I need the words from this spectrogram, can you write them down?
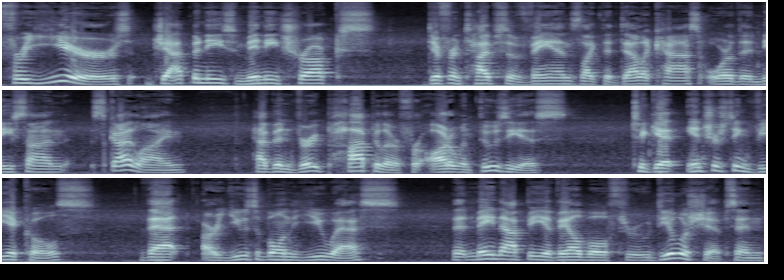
For years, Japanese mini trucks, different types of vans like the Delicas or the Nissan Skyline have been very popular for auto enthusiasts to get interesting vehicles that are usable in the US that may not be available through dealerships. And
